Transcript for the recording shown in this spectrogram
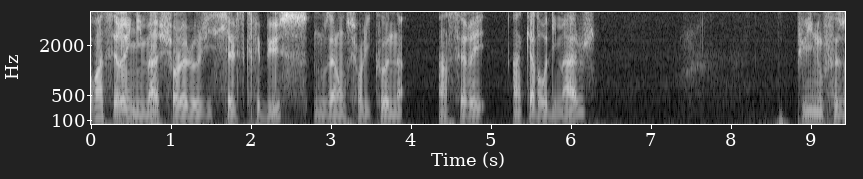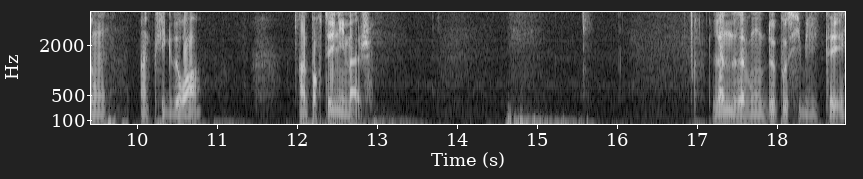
pour insérer une image sur le logiciel Scribus, nous allons sur l'icône Insérer un cadre d'image. Puis nous faisons un clic droit, Importer une image. Là nous avons deux possibilités.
